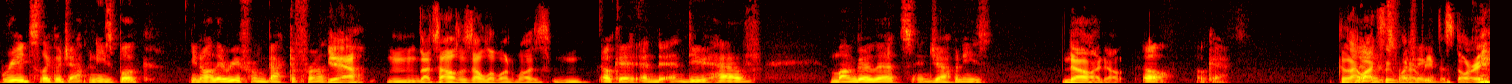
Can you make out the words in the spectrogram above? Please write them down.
reads like a Japanese book? You know, they read from back to front. Yeah, mm-hmm. that's how the Zelda one was. Mm-hmm. Okay, and and do you have manga that's in Japanese? No, I don't. Oh, okay. Because I actually want to read the story.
